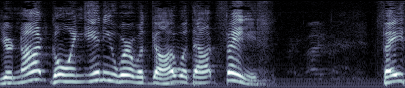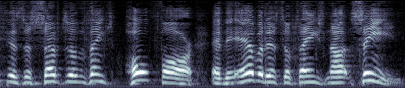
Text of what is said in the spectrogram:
You're not going anywhere with God without faith. Faith is the substance of the things hoped for and the evidence of things not seen.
